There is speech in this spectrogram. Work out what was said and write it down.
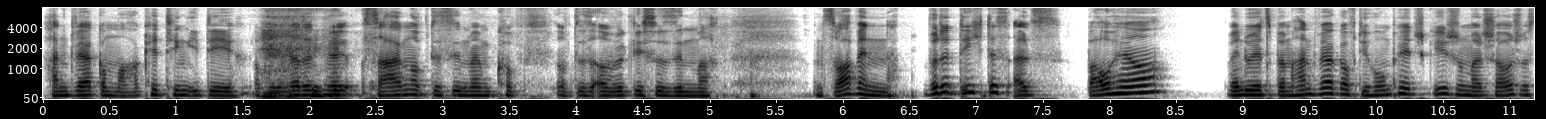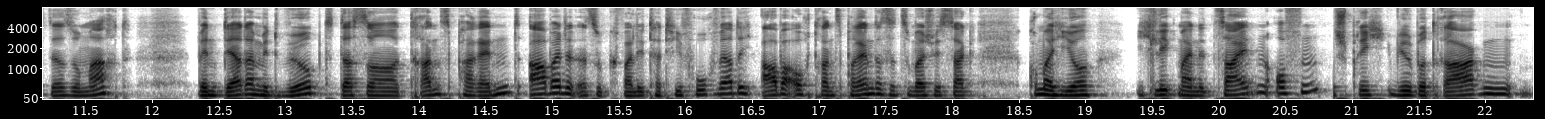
Handwerker-Marketing-Idee. Aber ihr werdet mir sagen, ob das in meinem Kopf, ob das auch wirklich so Sinn macht. Und zwar, wenn, würde dich das als Bauherr, wenn du jetzt beim Handwerker auf die Homepage gehst und mal schaust, was der so macht, wenn der damit wirbt, dass er transparent arbeitet, also qualitativ hochwertig, aber auch transparent, dass er zum Beispiel sagt, guck mal hier, ich lege meine Zeiten offen, sprich wir übertragen,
